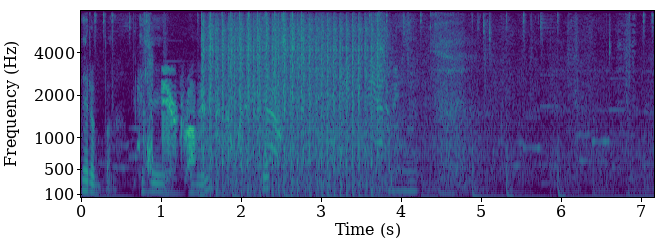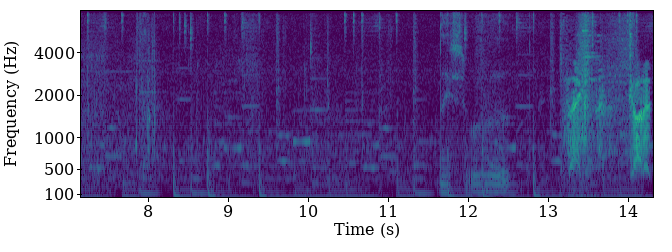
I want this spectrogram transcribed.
Meron ba? Is there... Has been delivered. Nice one. Thanks. Got it.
